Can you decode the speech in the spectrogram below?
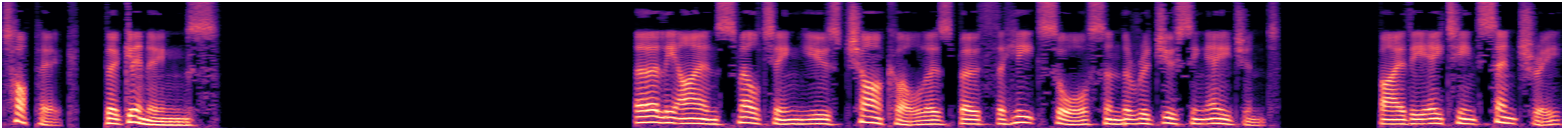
Topic: Beginnings. Early iron smelting used charcoal as both the heat source and the reducing agent. By the 18th century,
